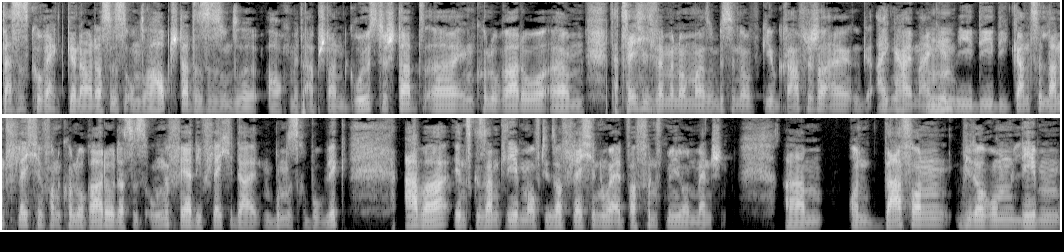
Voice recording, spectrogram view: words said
Das ist korrekt, genau. Das ist unsere Hauptstadt. Das ist unsere auch mit Abstand größte Stadt äh, in Colorado. Ähm, tatsächlich, wenn wir noch mal so ein bisschen auf geografische Eigenheiten eingehen, mhm. die, die, die ganze Landfläche von Colorado, das ist ungefähr die Fläche der alten Bundesrepublik. Aber insgesamt leben auf dieser Fläche nur etwa fünf Millionen Menschen. Ähm, und davon wiederum leben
